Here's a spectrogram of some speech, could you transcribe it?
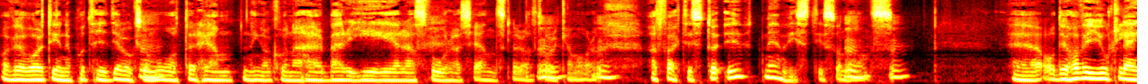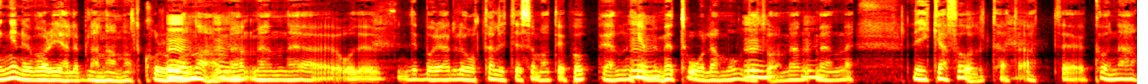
vad vi har varit inne på tidigare också, mm. om återhämtning och kunna härbärgera svåra känslor och allt mm. vad det kan vara. Mm. Att faktiskt stå ut med en viss dissonans. Mm. Eh, och det har vi gjort länge nu vad det gäller bland annat corona. Mm, mm. Men, men eh, och det, det börjar låta lite som att det är på uppeldningen mm. med tålamodet. Mm, men, mm. men eh, lika fullt att, att uh, kunna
